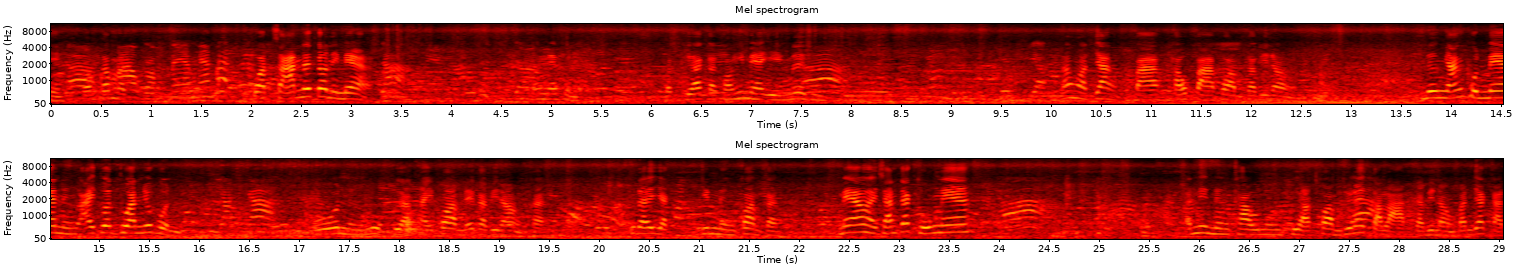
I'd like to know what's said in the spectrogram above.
นี้จ้าของธรรมข้าวกับแม่แม่บ้านปลอดสารเลยตัวนี้แม่จ้าทั้งแม่คุณบักเขือกับของที่แม่เองเลยคุณแล้วหอดย่างปลาเผาปลาพร้อมครับพี่น้องหนึ่งหยังคุณแม่หนึ่งไอทวนทวนๆอยู่คุณย่างจ้าโอ้หนึ่งลูกเผือกไข่พร้อมเลยครับพี่น้องค่ะ ผู้ใดอยากกินหนึ่งพร้อมกัน แม่เอาให้ฉันจักถุงเนี่ยอันนี้หนึ่งเข่าหนึ่งเผือกความอยู่ในตลาดค่ะพี่น้องบรรยากาศ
